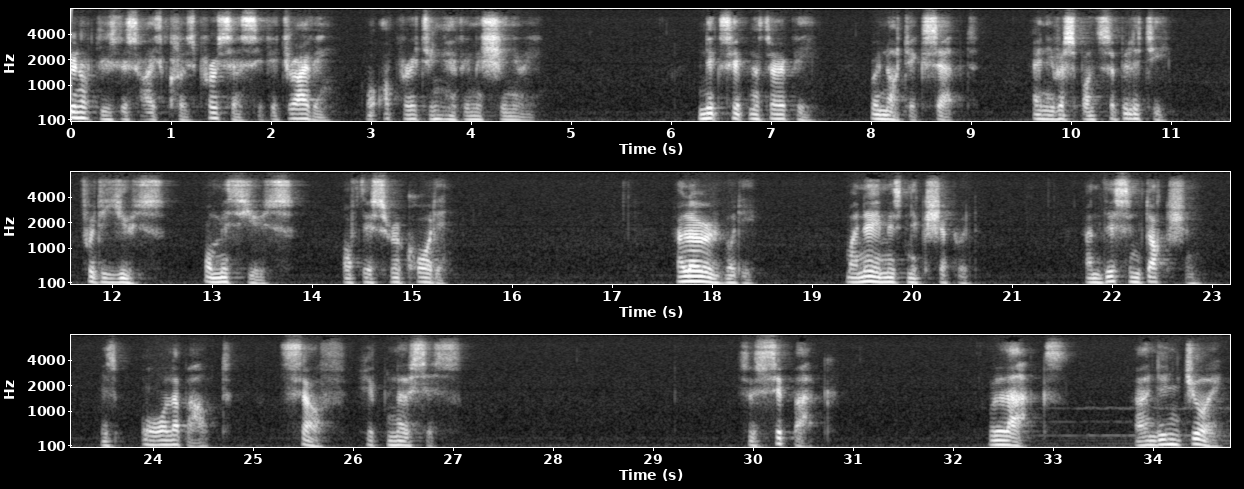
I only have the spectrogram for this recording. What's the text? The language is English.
Do not use this eyes closed process if you're driving or operating heavy machinery. Nick's hypnotherapy will not accept any responsibility for the use or misuse of this recording. Hello, everybody. My name is Nick Shepherd, and this induction is all about self hypnosis. So sit back, relax, and enjoy.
